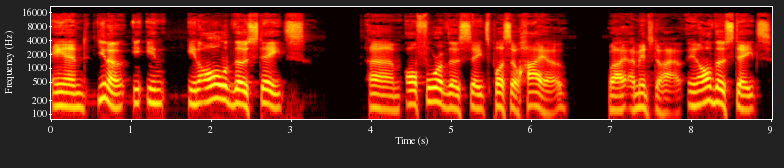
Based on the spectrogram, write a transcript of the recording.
and you know, in in all of those states, um, all four of those states plus Ohio. Well, I, I mentioned Ohio. In all those states,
